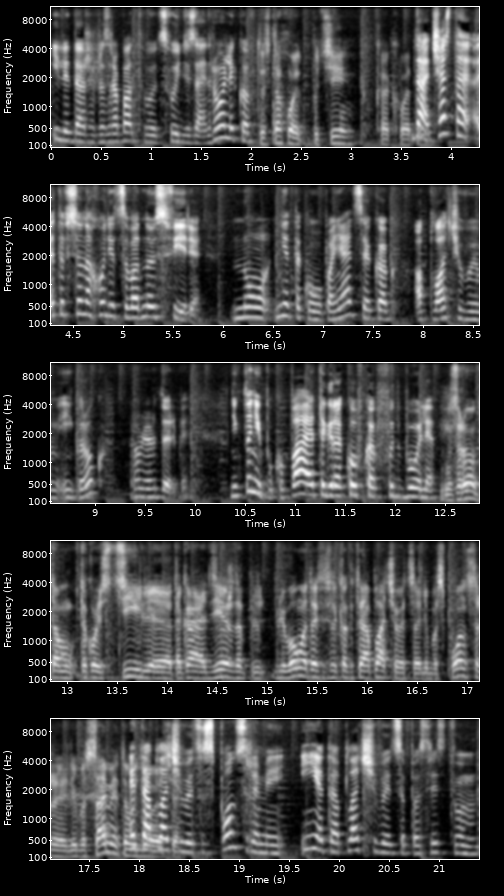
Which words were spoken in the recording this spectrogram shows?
или даже разрабатывают свой дизайн роликов. То есть находят пути, как в этом. Да, часто это все находится в одной сфере, но нет такого понятия, как оплачиваемый игрок роллер-дерби. Никто не покупает игроков, как в футболе. Но все равно там такой стиль, э, такая одежда. В любом это все как-то оплачивается. Либо спонсоры, либо сами это Это делаете. оплачивается спонсорами, и это оплачивается посредством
